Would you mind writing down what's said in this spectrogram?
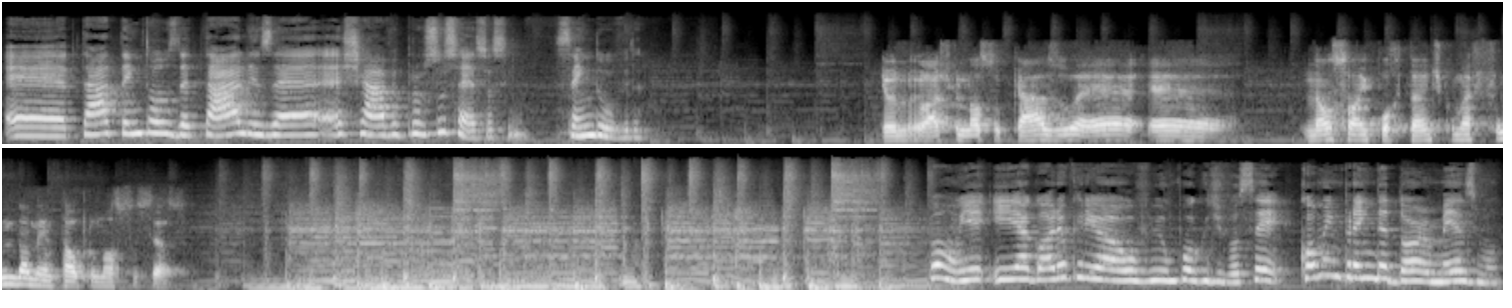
é, tá atento aos detalhes é, é chave para o sucesso, assim, sem dúvida eu, eu acho que o nosso caso é, é não só importante, como é fundamental para o nosso sucesso. Bom, e, e, agora eu queria ouvir um pouco de você, como empreendedor mesmo,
